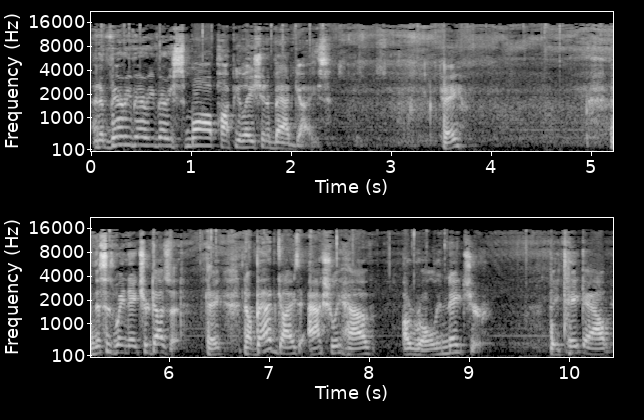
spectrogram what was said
and a very, very, very small population of bad guys. Okay? And this is the way nature does it. Okay? Now, bad guys actually have a role in nature. They take out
